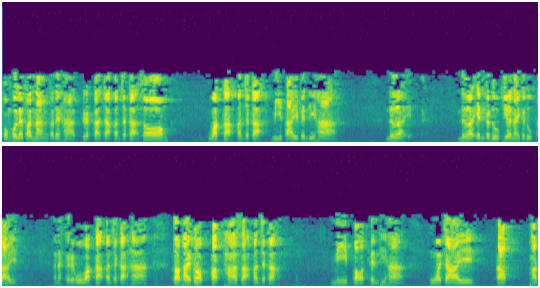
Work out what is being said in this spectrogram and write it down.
ผมคนเล็บฟันหนังก็ได้ห้าเรียกตาจะปัญจกะสองวักกะปัญจกะ มีไตเป็นที่ห้าเนื้อเนื้อเอ็นกระดูกเยื่อในกระดูกไตนะเขาเรียกว่าวักกะปัญจกะห้าต่อไปก็ปรับภาษะปัญจกะ มีปอดเป็นที่ห้า หัวใจ ตับ พัง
